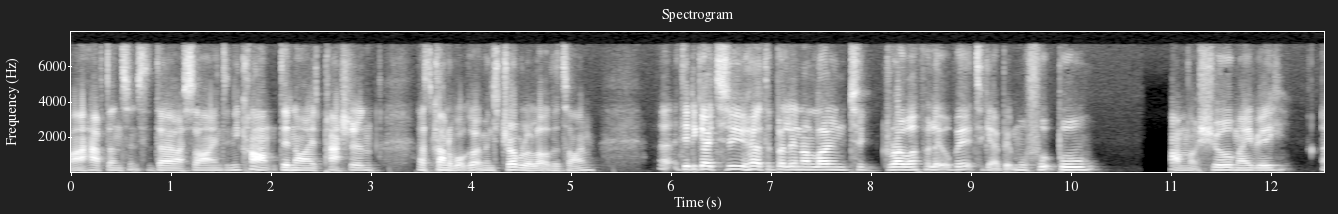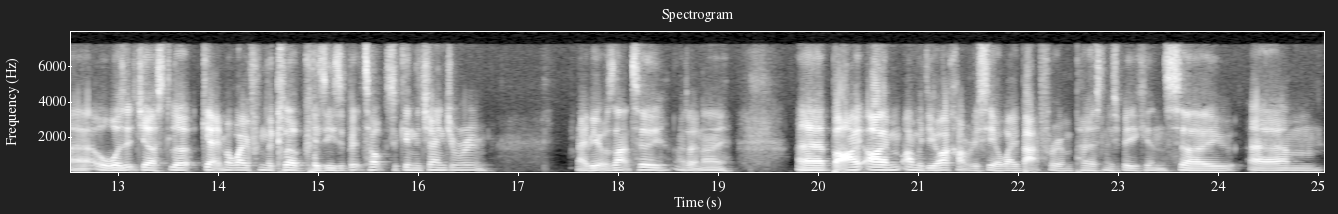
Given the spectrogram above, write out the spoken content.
I have done since the day I signed." And you can't deny his passion. That's kind of what got him into trouble a lot of the time. Uh, did he go to Hertha Berlin on loan to grow up a little bit, to get a bit more football? I'm not sure, maybe. Uh, or was it just, look, get him away from the club because he's a bit toxic in the changing room? Maybe it was that too. I don't know. Uh, but I, I'm, I'm with you. I can't really see a way back for him, personally speaking. So um,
